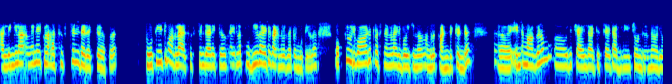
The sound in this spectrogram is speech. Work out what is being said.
അല്ലെങ്കിൽ അങ്ങനെയൊക്കെയുള്ള അസിസ്റ്റന്റ് ഡയറക്ടേഴ്സ് അസോസിയേറ്റ് മുതൽ അസിസ്റ്റന്റ് ഡയറക്ടേഴ്സ് ആയിട്ടുള്ള പുതിയതായിട്ട് കടന്നു വരുന്ന പെൺകുട്ടികൾ ഒക്കെ ഒരുപാട് പ്രശ്നങ്ങൾ അനുഭവിക്കുന്നത് നമ്മൾ കണ്ടിട്ടുണ്ട്. എന്റെ മകളും ഒരു ചൈൽഡ് ആർട്ടിസ്റ്റ് ആയിട്ട് അഭിനയിച്ചുകൊണ്ടിരുന്ന ഒരു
